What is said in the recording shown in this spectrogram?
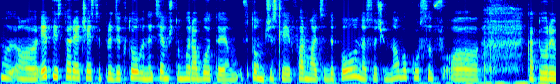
Э, эта история отчасти продиктована тем, что мы работаем в том числе и в формате ДПО. У нас очень много курсов, э, которые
